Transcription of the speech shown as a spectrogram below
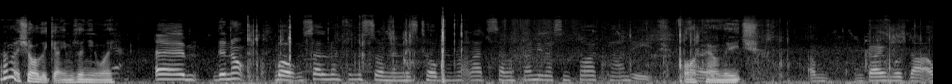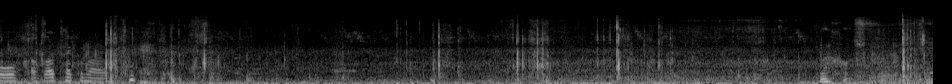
How much are the games anyway? Um, they're not. Well, I'm selling them for my son, and he's told me I'm not allowed to sell them for any less than five pound each. Five So pound each. I'm, I'm going with that, or I've got to take them home. Ops 3.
